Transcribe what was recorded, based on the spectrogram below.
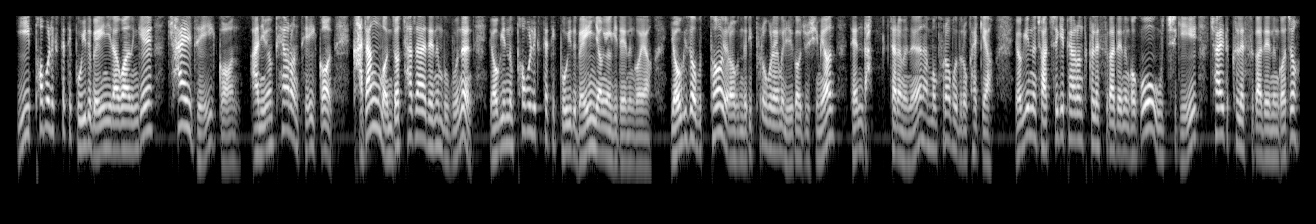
이 퍼블릭 스태틱 보이드 메인이라고 하는 게 차일드에 있건 아니면 페어런트에 있건 가장 먼저 찾아야 되는 부분은 여기 있는 퍼블릭 스태틱 보이드 메인 영역이 되는 거예요. 여기서부터 여러분들이 프로그램을 읽어주시면 된다. 자 그러면은 한번 풀어보도록 할게요. 여기 있는 좌측이 페어런트 클래스가 되는 거고 우측이 차일드 클래스가 되는 거죠.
